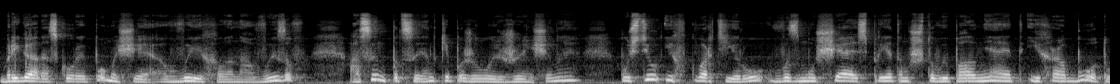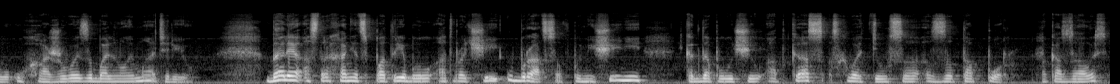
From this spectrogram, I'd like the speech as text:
Бригада скорой помощи выехала на вызов, а сын пациентки, пожилой женщины, пустил их в квартиру, возмущаясь при этом, что выполняет их работу, ухаживая за больной матерью. Далее астраханец потребовал от врачей убраться в помещении, и когда получил отказ, схватился за топор. Оказалось,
